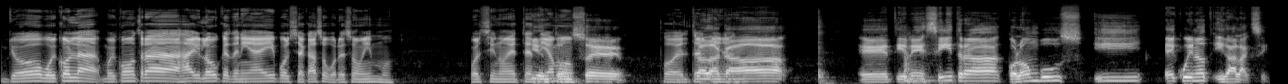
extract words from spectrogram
Yo voy con la voy con otra high low que tenía ahí por si acaso, por eso mismo. Por si nos Y extendíamos entonces, poder la de terminar. acá eh, tiene Citra, Columbus y Equinox y Galaxy.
